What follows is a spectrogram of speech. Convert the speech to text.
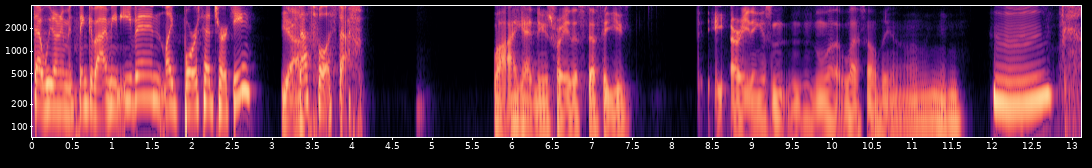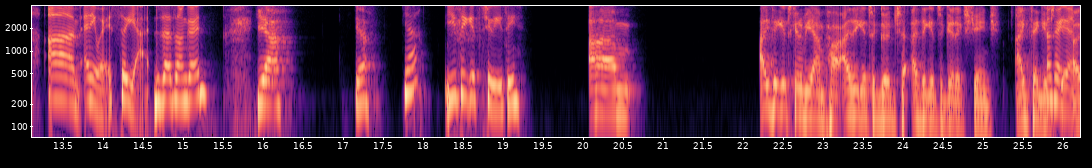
that we don't even think about. I mean, even like boar's head turkey, Yeah. that's full of stuff. well, I got news for you. The stuff that you are eating is n- less healthy. Hmm. Um. Anyway, so yeah, does that sound good? Yeah, yeah. Yeah. You think it's too easy? Um, I think it's going to be on par. I think it's a good. ch- I think it's a good exchange. I think it's. Okay, I.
